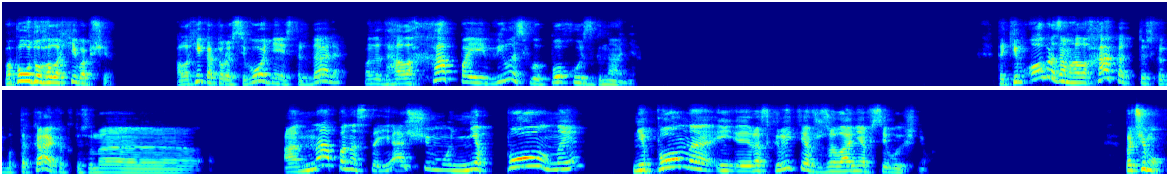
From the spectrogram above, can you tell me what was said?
По поводу Галахи вообще. Галахи, которая сегодня есть и так далее. Он говорит, Галаха появилась в эпоху изгнания. Таким образом, Галаха, то есть как бы такая, как то есть она она по-настоящему не не полное раскрытие желания Всевышнего. Почему?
